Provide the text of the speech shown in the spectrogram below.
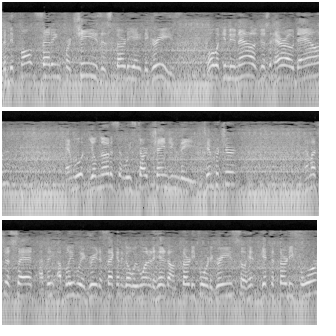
the default setting for cheese is 38 degrees. What we can do now is just arrow down and we'll, you'll notice that we start changing the temperature And let's just say, I think I believe we agreed a second ago we wanted to hit it on 34 degrees. So hit get to 34,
